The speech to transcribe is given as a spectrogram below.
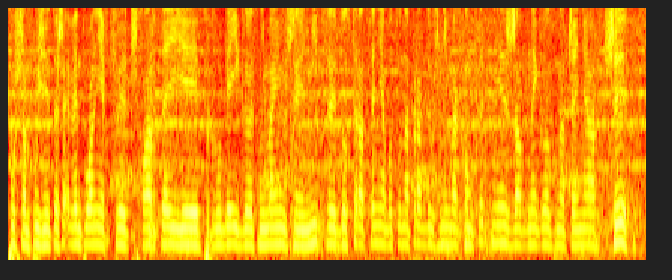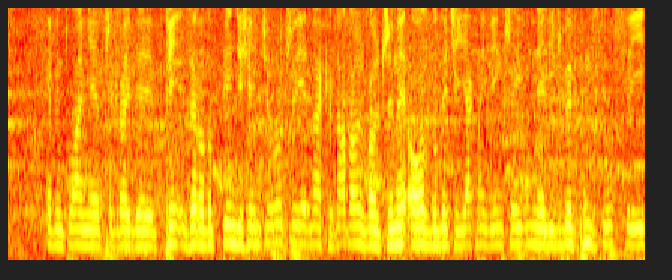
puszczam później też ewentualnie w czwartej próbie Eagles nie mają już nic do stracenia, bo tu naprawdę już nie ma kompletnie żadnego znaczenia, czy ewentualnie przegraliby 0 do 50, czy jednak nadal walczymy o zdobycie jak największej liczby punktów i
